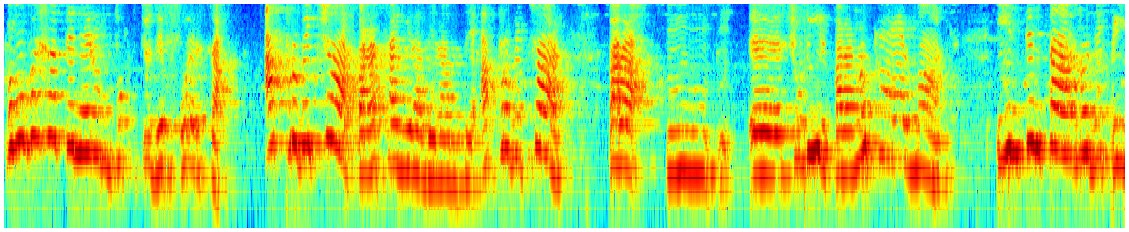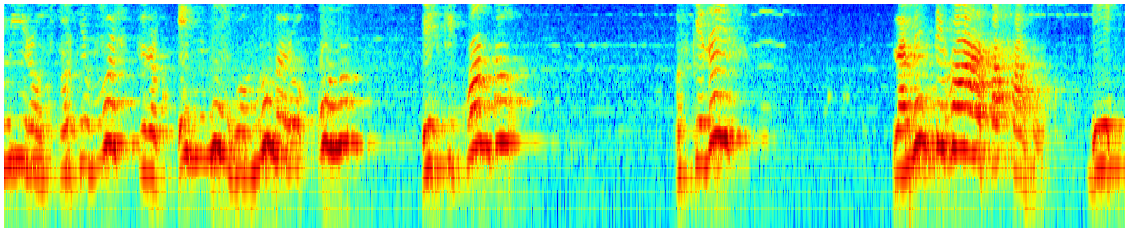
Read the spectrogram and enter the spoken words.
¿cómo vas a tener un poquito de fuerza? Aprovechar para salir adelante, aprovechar para mm, eh, subir, para no caer más. Intentar no deprimiros, porque vuestro enemigo número uno es que cuando os quedéis la mente va al pasado y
